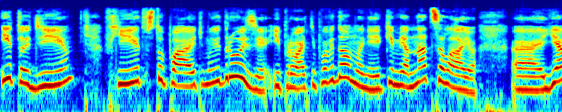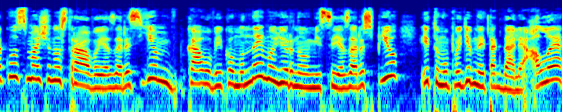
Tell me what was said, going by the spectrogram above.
І тоді в хід вступають мої друзі і приватні повідомлення, яким я надсилаю, е, яку смачену страву я зараз їм, каву, в якому неймовірному місці я зараз п'ю, і тому подібне, і так далі. Але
